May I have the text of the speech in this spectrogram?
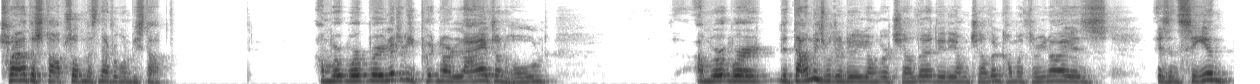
trying to stop something that's never going to be stopped. And we're, we're, we're literally putting our lives on hold. And we're, we're the damage we're doing to the younger children, the, the young children coming through now is is insane.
